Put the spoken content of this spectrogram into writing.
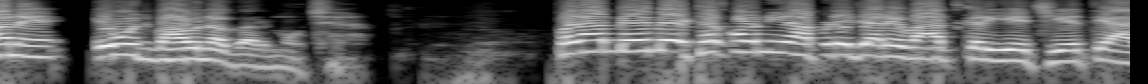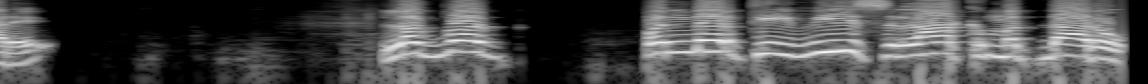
અને એવું જ ભાવનગરનું છે. પણ આ બે બેઠકોની આપણે જ્યારે વાત કરીએ છીએ ત્યારે લગભગ પંદરથી વીસ લાખ મતદારો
